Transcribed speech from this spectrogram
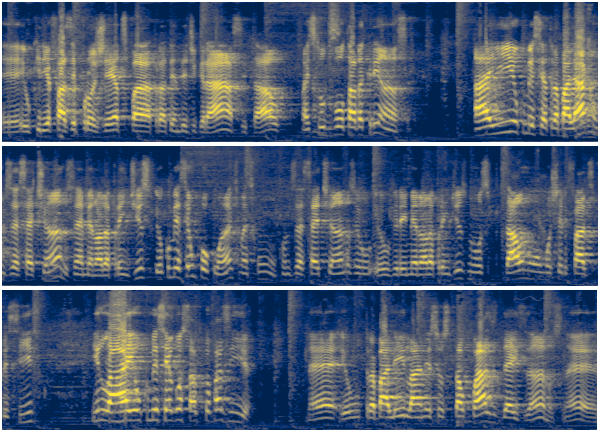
É, eu queria fazer projetos para atender de graça e tal, mas tudo voltado à criança. Aí eu comecei a trabalhar com 17 anos, né, menor aprendiz. Eu comecei um pouco antes, mas com, com 17 anos eu, eu virei menor aprendiz no hospital, num almoxerifado específico. E lá eu comecei a gostar do que eu fazia. Né? Eu trabalhei lá nesse hospital quase 10 anos, né?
